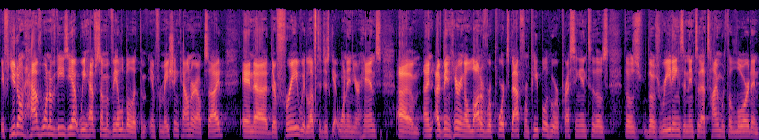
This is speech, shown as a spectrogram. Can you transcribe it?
If you don't have one of these yet, we have some available at the information counter outside, and uh, they're free. We'd love to just get one in your hands. Um, and I've been hearing a lot of reports back from people who are pressing into those, those, those readings and into that time with the Lord, and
